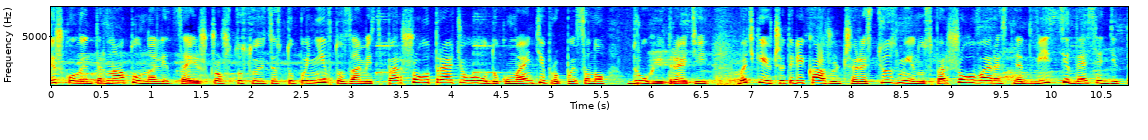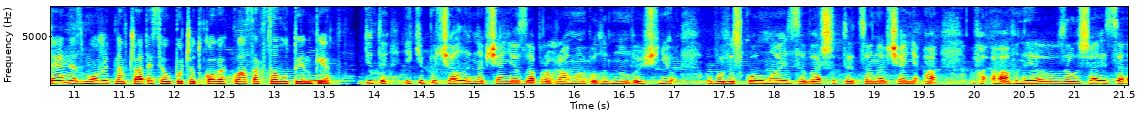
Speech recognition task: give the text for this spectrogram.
зі школи-інтернату на ліцей. Що ж стосується ступенів, то замість першого-третього у документі прописано другий-третій. Батьки і вчителі кажуть, через цю зміну з 1 вересня 210 дітей не зможуть навчатися у початкових класах Славутинки. Діти, які почали навчання за програмою поглибленого вивчення, обов'язково мають завершити це навчання, а, а вони залишаються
